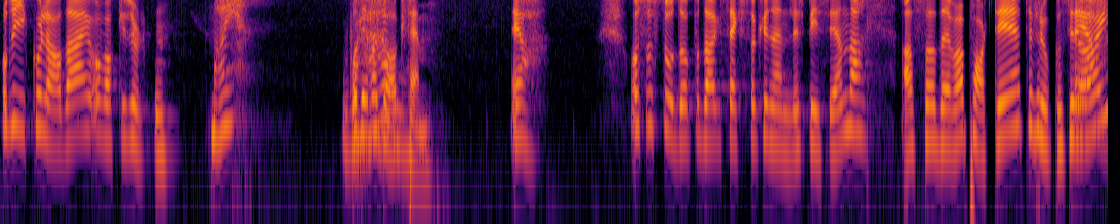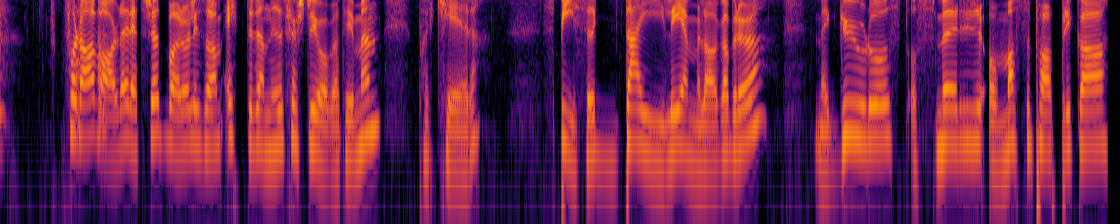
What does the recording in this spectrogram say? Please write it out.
Og du gikk og la deg og var ikke sulten? Nei. Wow. Og det var dag fem. Ja. Og så sto du opp på dag seks og kunne endelig spise igjen, da. Altså, det var party til frokost i dag. Ja. For da var det rett og slett bare å liksom, etter denne første yogatimen, parkere. Spise deilig hjemmelaga brød. Med gulost og smør og masse paprika.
